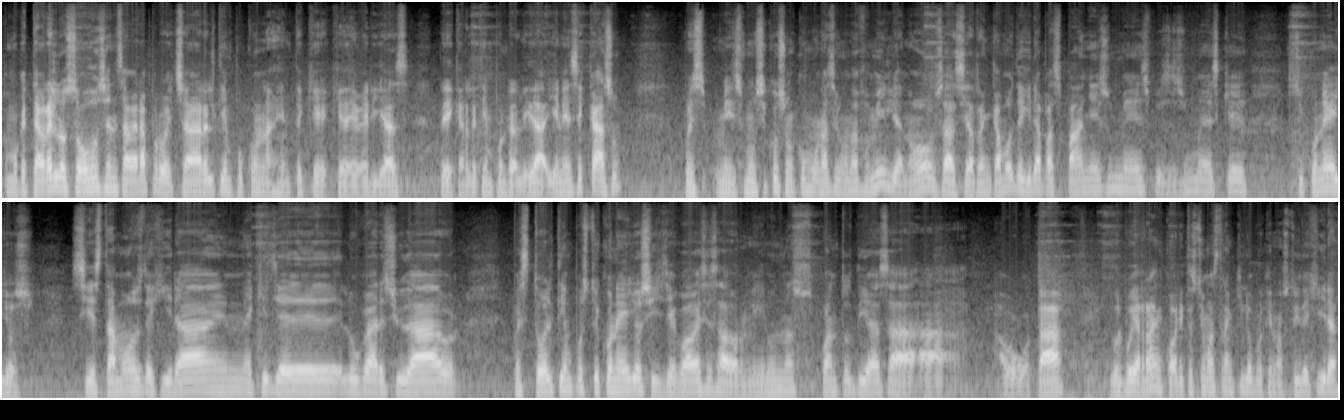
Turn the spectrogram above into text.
como que te abre los ojos en saber aprovechar el tiempo con la gente que, que deberías dedicarle tiempo en realidad. Y en ese caso, pues mis músicos son como una segunda familia, ¿no? O sea, si arrancamos de gira para España es un mes, pues es un mes que estoy con ellos. Si estamos de gira en XY lugares, ciudad, pues todo el tiempo estoy con ellos y llego a veces a dormir unos cuantos días a, a, a Bogotá y vuelvo y arranco. Ahorita estoy más tranquilo porque no estoy de gira,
